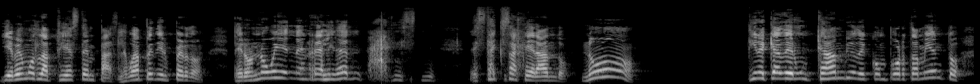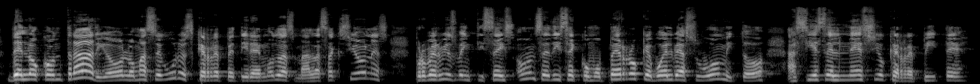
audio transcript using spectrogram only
llevemos la fiesta en paz, le voy a pedir perdón, pero no voy, en realidad, está exagerando. No, tiene que haber un cambio de comportamiento. De lo contrario, lo más seguro es que repetiremos las malas acciones. Proverbios 26, 11 dice, como perro que vuelve a su vómito, así es el necio que repite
